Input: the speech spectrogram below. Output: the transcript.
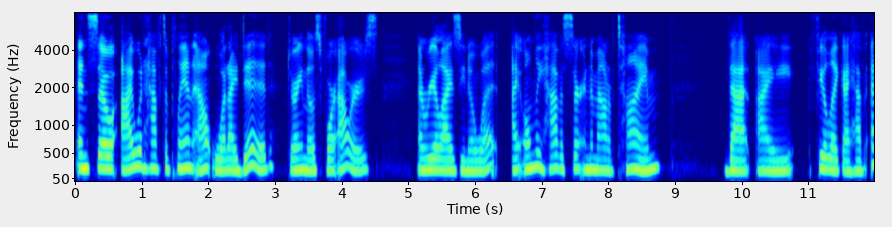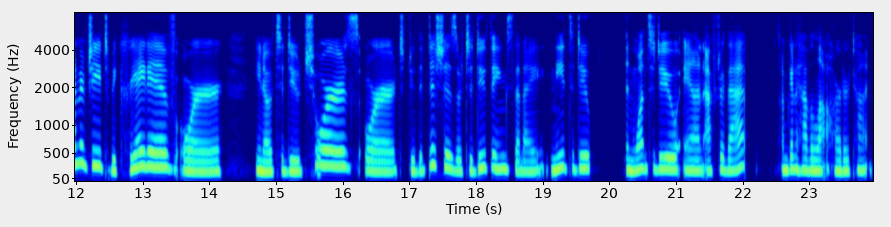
And so I would have to plan out what I did during those four hours and realize, you know what? I only have a certain amount of time that I feel like I have energy to be creative or, you know, to do chores or to do the dishes or to do things that I need to do and want to do. And after that, I'm going to have a lot harder time.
